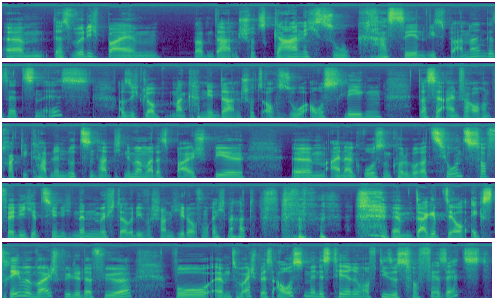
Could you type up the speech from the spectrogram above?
Ähm, das würde ich beim beim Datenschutz gar nicht so krass sehen, wie es bei anderen Gesetzen ist. Also ich glaube, man kann den Datenschutz auch so auslegen, dass er einfach auch einen praktikablen Nutzen hat. Ich nehme mal das Beispiel ähm, einer großen Kollaborationssoftware, die ich jetzt hier nicht nennen möchte, aber die wahrscheinlich jeder auf dem Rechner hat. ähm, da gibt es ja auch extreme Beispiele dafür, wo ähm, zum Beispiel das Außenministerium auf diese Software setzt.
